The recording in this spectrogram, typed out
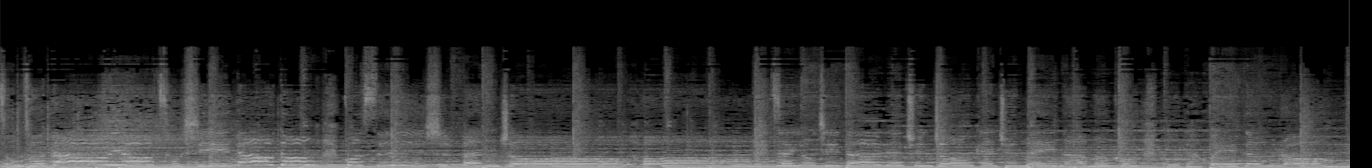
从左到右，从西到东，过四十分钟。在拥挤的人群中，感觉没那么空，孤单会更容易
